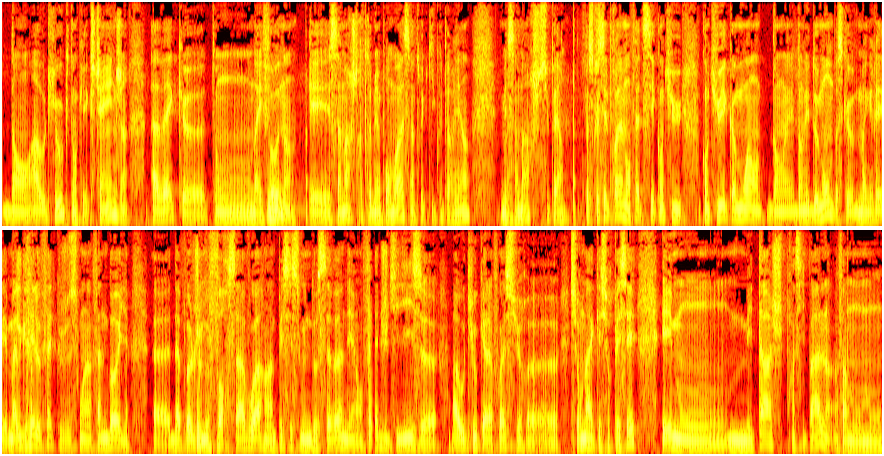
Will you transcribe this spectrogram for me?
dans Outlook, donc Exchange, avec ton iPhone. Mm et ça marche très très bien pour moi. C'est un truc qui coûte rien, mais ça marche super. Parce que c'est le problème en fait, c'est quand tu quand tu es comme moi dans les, dans les deux mondes, parce que malgré malgré le fait que je sois un fanboy euh, d'Apple, je me force à avoir un PC sous Windows 7 et en fait j'utilise euh, Outlook à la fois sur euh, sur Mac et sur PC et mon mes tâches principales, enfin mon mon,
